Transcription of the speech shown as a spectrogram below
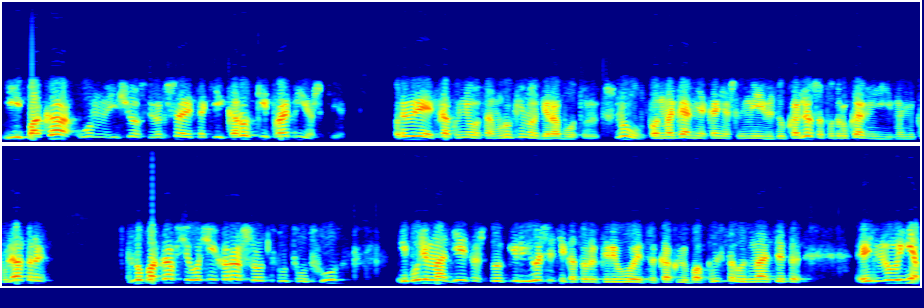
И пока он еще совершает такие короткие пробежки, проверяет, как у него там руки-ноги работают. Ну, под ногами я, конечно, имею в виду колеса, под руками и манипуляторы. Но пока все очень хорошо, тьфу-тьфу-тьфу. И будем надеяться, что curiosity, который переводится как любопытство, вы знаете, это... Э, я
